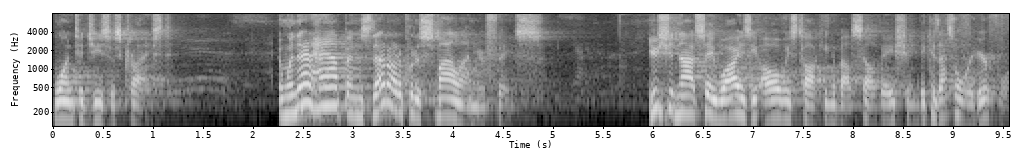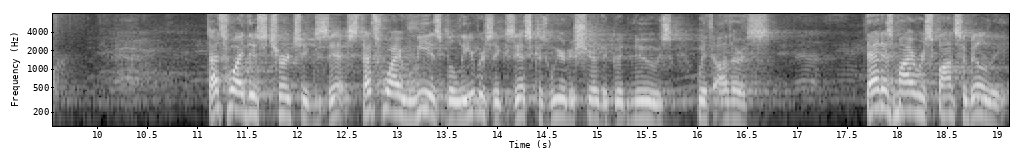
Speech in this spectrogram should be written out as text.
won to Jesus Christ. And when that happens, that ought to put a smile on your face. You should not say, Why is he always talking about salvation? Because that's what we're here for. That's why this church exists. That's why we as believers exist, because we are to share the good news with others. That is my responsibility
